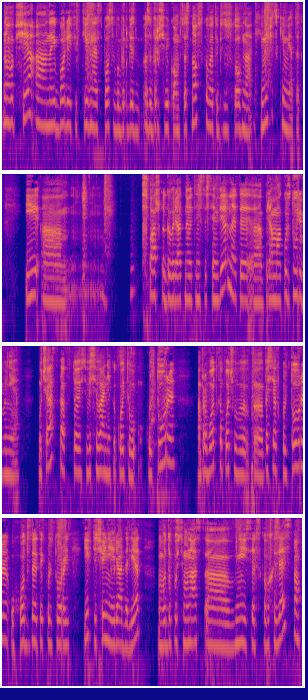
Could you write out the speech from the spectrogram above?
Ну, вообще, а, наиболее эффективные способы борьбы с борщевиком Сосновского – это, безусловно, химический метод. И э, спашка, говорят, но это не совсем верно, это э, прямо оккультуривание участков, то есть высевание какой-то культуры, обработка почвы, посев культуры, уход за этой культурой. И в течение ряда лет, вот, допустим, у нас в ней сельского хозяйства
